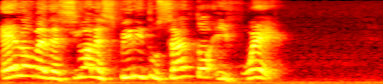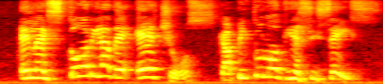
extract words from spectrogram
Él obedeció al Espíritu Santo y fue. En la historia de Hechos, capítulo 16,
